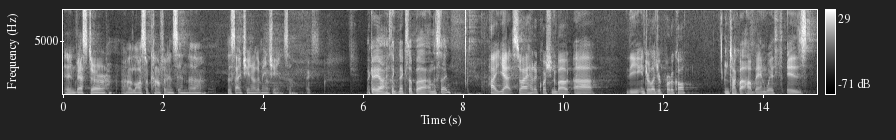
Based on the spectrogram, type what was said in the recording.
investor uh, loss of confidence in the, the side chain or the main chain. So thanks. Okay, yeah, I think next up uh, on this side. Hi, yeah. So I had a question about uh, the Interledger protocol. You talk about how bandwidth is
